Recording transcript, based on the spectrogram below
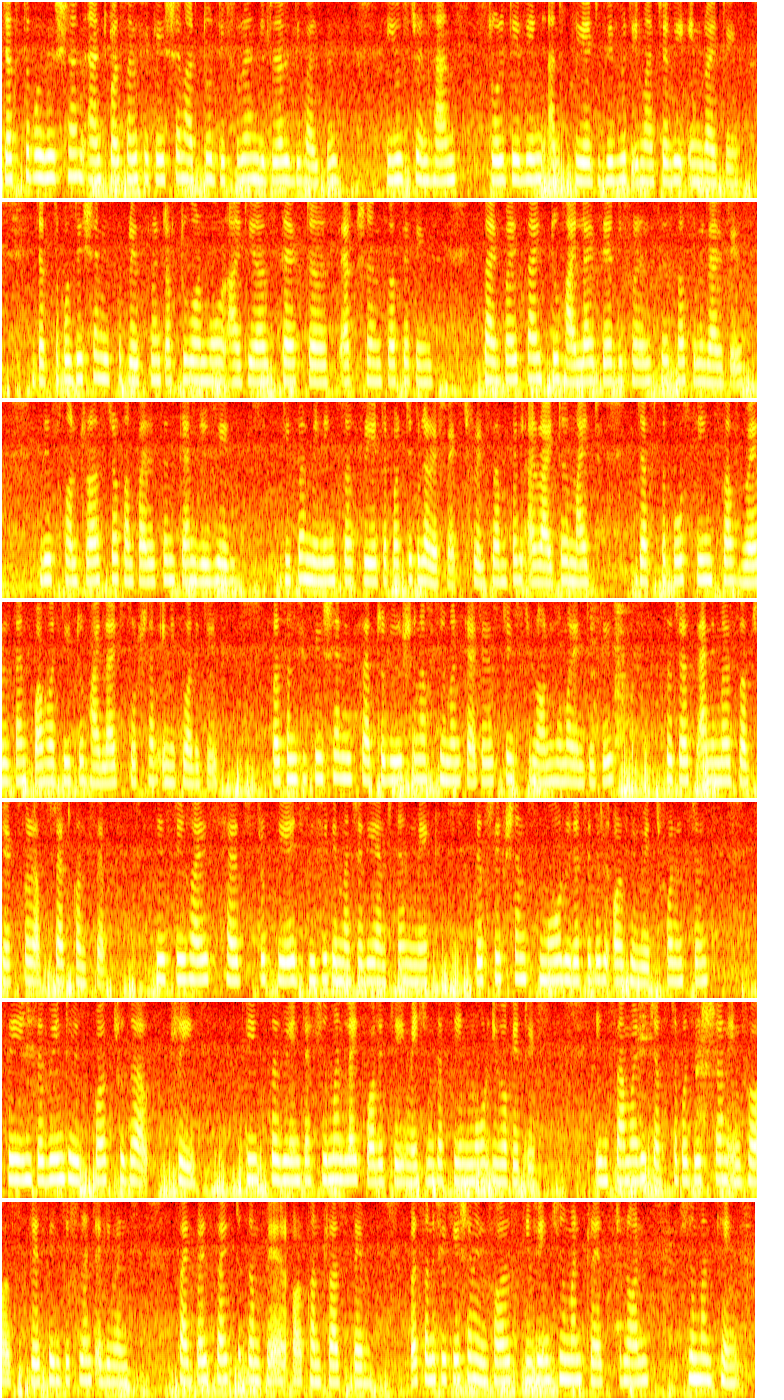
Juxtaposition and personification are two different literary devices used to enhance storytelling and create vivid imagery in writing. Juxtaposition is the placement of two or more ideas, characters, actions, or settings side by side to highlight their differences or similarities. This contrast or comparison can reveal deeper meanings or create a particular effect. For example, a writer might juxtapose scenes of wealth and poverty to highlight social inequalities. Personification is the attribution of human characteristics to non human entities such as animals, objects, or abstract concepts. This device helps to create vivid imagery and can make descriptions more relatable or vivid. For instance, saying the wind whispered through the trees gives the wind a human like quality, making the scene more evocative. In summary, juxtaposition involves placing different elements side by side to compare or contrast them. Personification involves giving human traits to non human things.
